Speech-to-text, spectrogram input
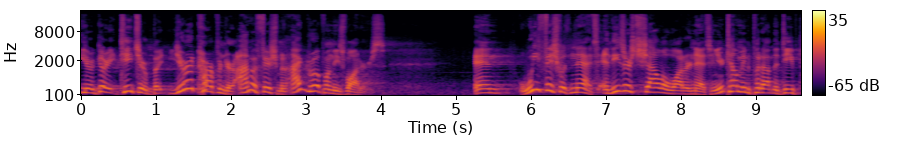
you're a great teacher, but you're a carpenter. I'm a fisherman. I grew up on these waters. And we fish with nets, and these are shallow water nets. And you're telling me to put out in the deep.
